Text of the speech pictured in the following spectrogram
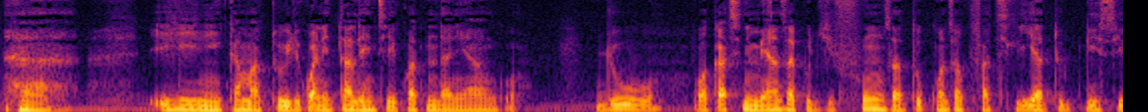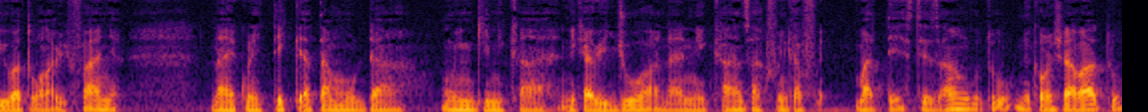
hii ni kama tu ilikuwa ni talenti ilikuwa tu ndani yangu. Juu wakati nimeanza kujifunza tu kuanza kufuatilia tu gisi watu wanavifanya na kunitek hata muda mwingi nikavijua nika na nikaanza nika, mateste zangu tu nikaonyesha watu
